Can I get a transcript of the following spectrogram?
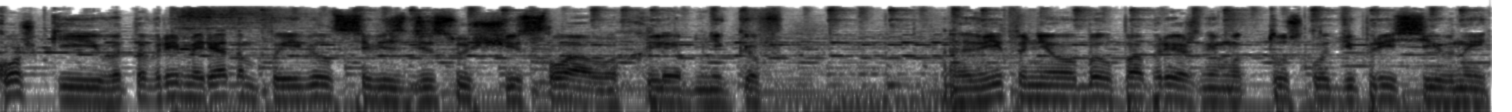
кошки, и в это время рядом появился вездесущий Слава Хлебников – Вид у него был по-прежнему тускло-депрессивный.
